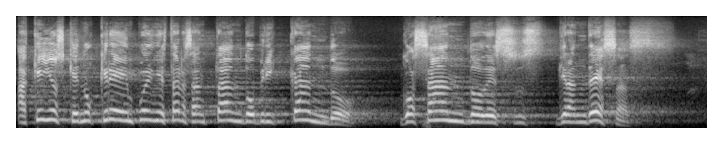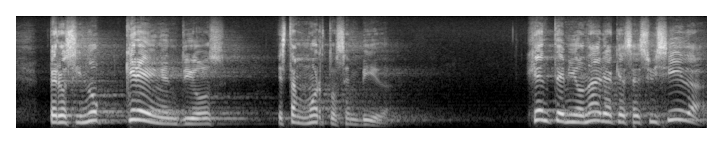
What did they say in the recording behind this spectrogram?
Aquellos que no creen pueden estar saltando, brincando, gozando de sus grandezas. Pero si no creen en Dios, están muertos en vida. Gente millonaria que se suicida.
